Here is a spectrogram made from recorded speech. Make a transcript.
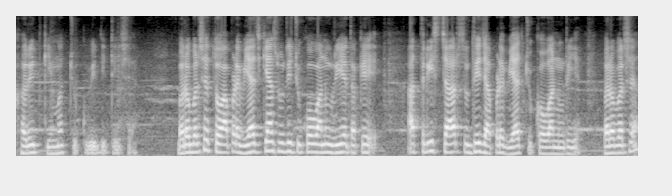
ખરીદ કિંમત ચૂકવી દીધી છે. બરાબર છે? તો આપણે વ્યાજ ક્યાં સુધી ચૂકવવાનું રહીએ તો કે આ ત્રીસ ચાર સુધી જ આપણે વ્યાજ ચૂકવવાનું રહીએ બરાબર છે?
